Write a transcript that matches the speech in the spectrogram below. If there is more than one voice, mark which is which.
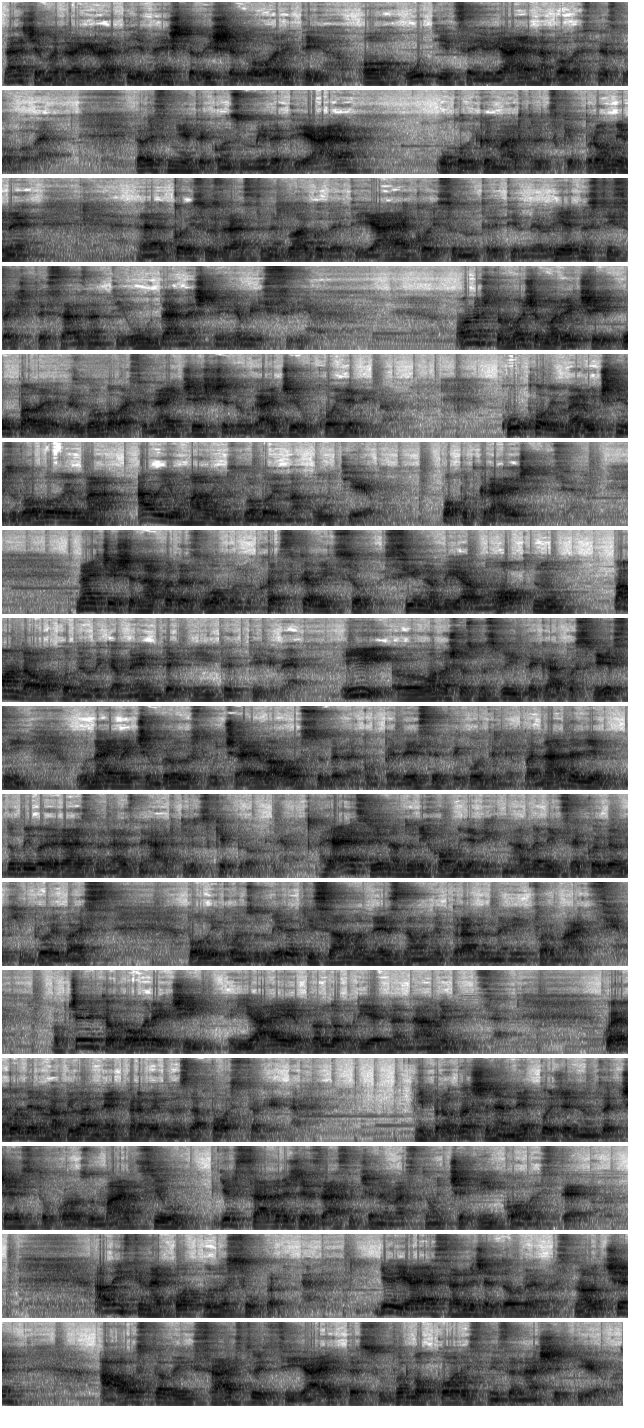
Speaker 1: Danas ćemo, dragi gledatelji, nešto više govoriti o utjecaju jaja na bolesne zglobove. Da li smijete konzumirati jaja ukoliko ima artrotske promjene, e, koji su zdravstvene blagodati jaja, koji su nutritivne vrijednosti, sve ćete saznati u današnjoj emisiji. Ono što možemo reći, upale zglobova se najčešće događaju u koljenima, kukovima, ručnim zglobovima, ali i u malim zglobovima u tijelu, poput kralježnice. Najčešće napada zglobonu hrskavicu, sinobijalnu opnu, pa onda okodne ligamente i tetive. I e, ono što smo svi kako svjesni, u najvećem broju slučajeva osobe nakon 50. godine pa nadalje dobivaju razno razne artrotske promjene. A jaja su jedna od onih omiljenih namirnica koje veliki broj vas voli konzumirati, samo ne zna one pravilne informacije. Općenito govoreći, jaje je vrlo vrijedna namirnica koja je godinama bila nepravedno zapostavljena i proglašena nepoželjnom za čestu konzumaciju jer sadrže zasićene masnoće i kolesterol. Ali istina je potpuno suprotna, jer jaja sadrže dobre masnoće, a ostali sastojci jajeta su vrlo korisni za naše tijelo.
